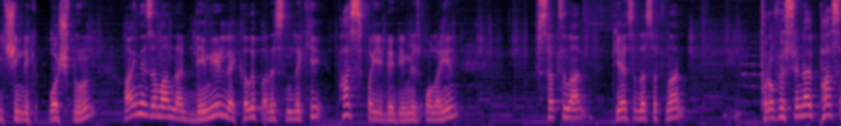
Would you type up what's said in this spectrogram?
içindeki boşluğun aynı zamanda demirle kalıp arasındaki pas payı dediğimiz olayın satılan, piyasada satılan profesyonel pas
